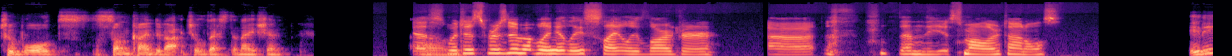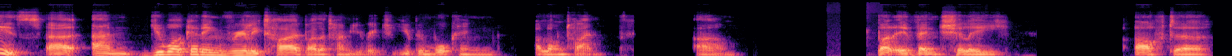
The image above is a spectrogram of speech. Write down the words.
towards some kind of actual destination. Yes, Um, which is presumably at least slightly larger uh, than the smaller tunnels. It is, uh, and you are getting really tired by the time you reach it. You've been walking a long time, um, but eventually, after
